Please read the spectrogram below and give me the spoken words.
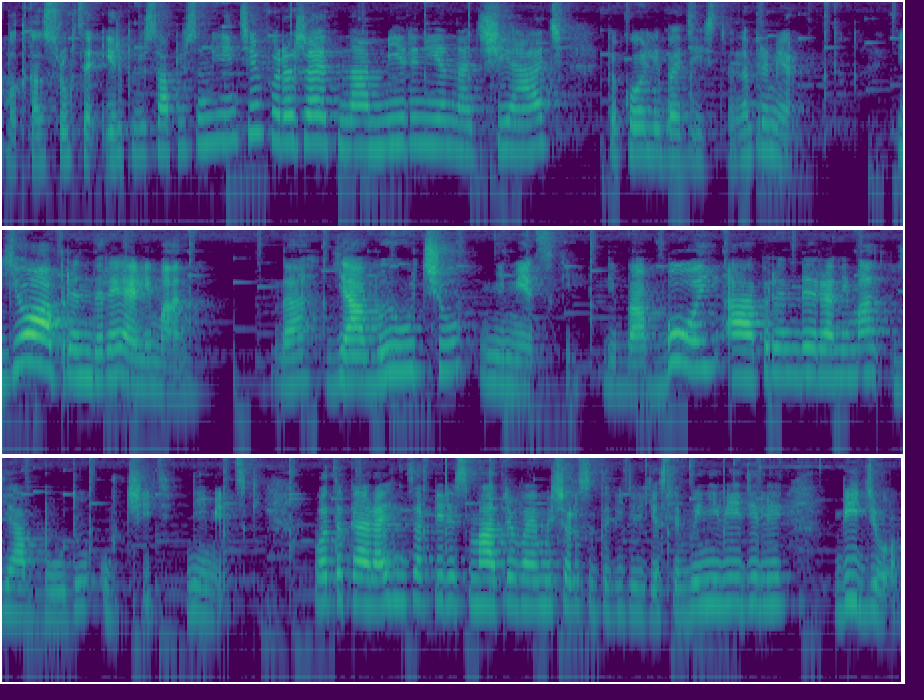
вот конструкция ir плюс a плюс инфинитив выражает намерение начать какое-либо действие. Например, yo aprenderé alemán, да, я выучу немецкий, либо voy a aprender alemán, я буду учить немецкий. Вот такая разница, пересматриваем еще раз это видео, если вы не видели видео,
